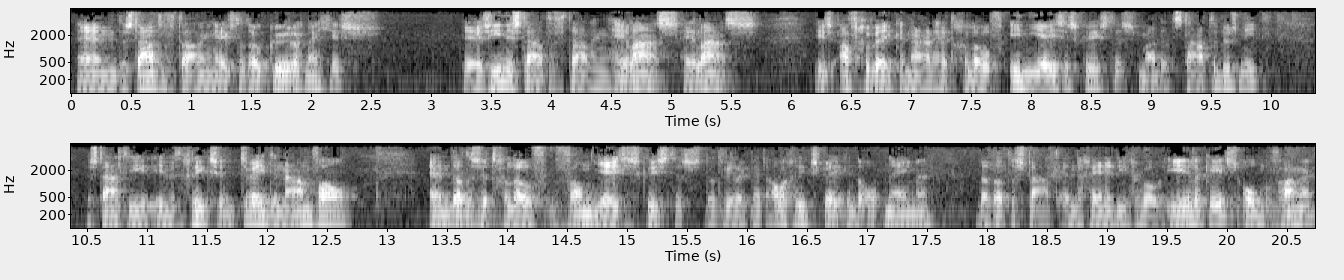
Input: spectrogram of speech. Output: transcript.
En de Statenvertaling heeft dat ook keurig netjes. De herziene Statenvertaling, helaas, helaas, is afgeweken naar het geloof in Jezus Christus, maar dat staat er dus niet. Er staat hier in het Grieks een tweede naamval. En dat is het geloof van Jezus Christus. Dat wil ik met alle Grieksprekenden opnemen, dat dat er staat. En degene die gewoon eerlijk is, onbevangen,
